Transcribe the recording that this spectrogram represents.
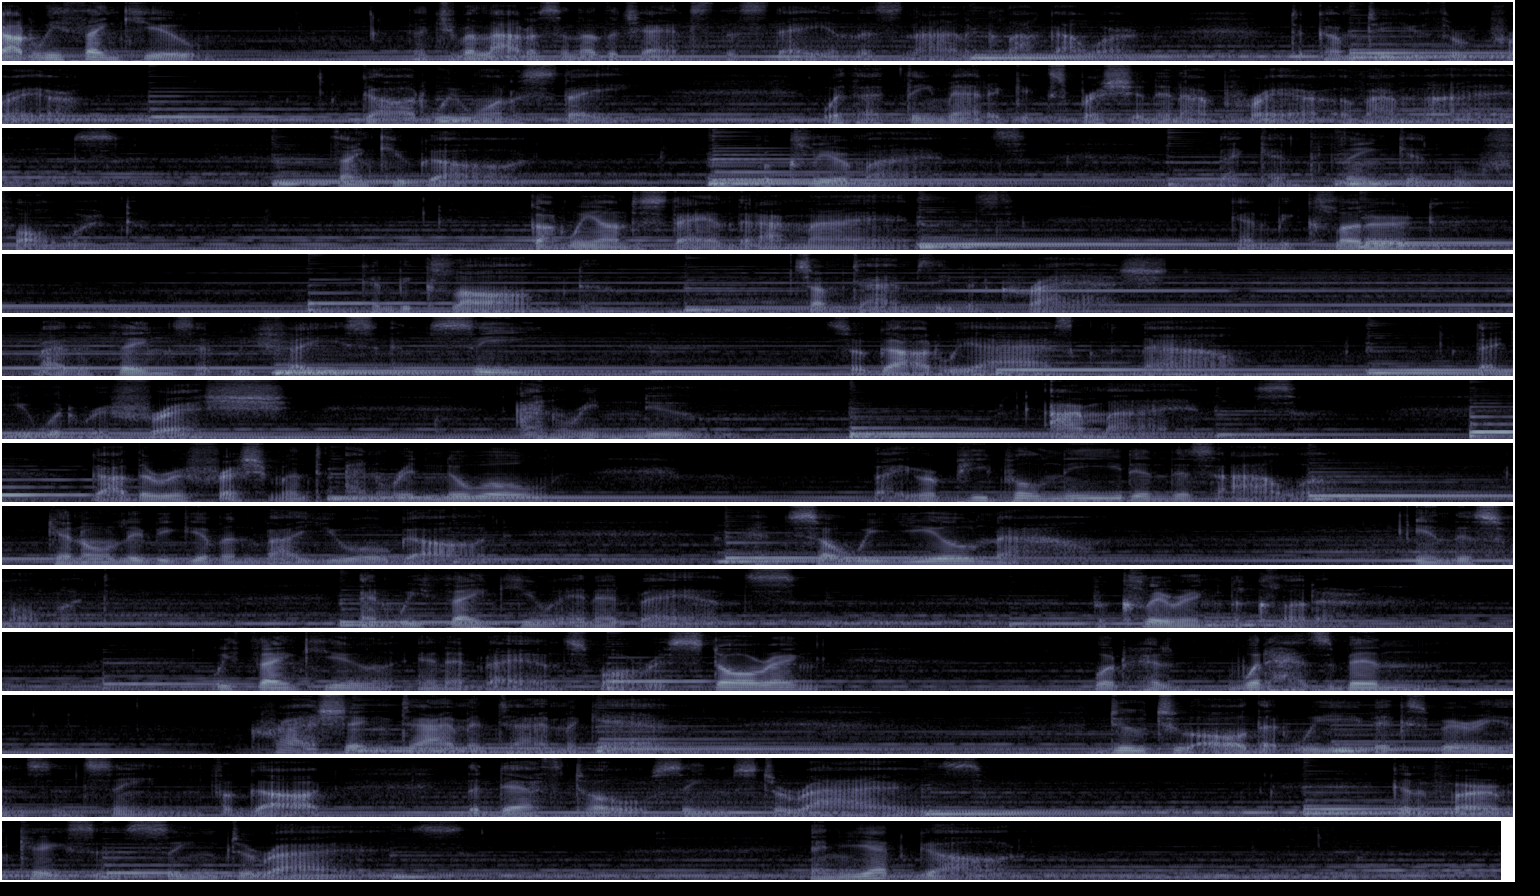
God, we thank you that you've allowed us another chance this day in this nine o'clock hour to come to you through prayer. God, we want to stay with that thematic expression in our prayer of our minds. Thank you, God, for clear minds that can think and move forward. God, we understand that our minds can be cluttered, can be clogged, sometimes even crashed by the things that we face and see. So, God, we ask now that you would refresh and renew our minds. God, the refreshment and renewal that your people need in this hour can only be given by you, O God. And so we yield now in this moment. And we thank you in advance for clearing the clutter. We thank you in advance for restoring what has, what has been crashing time and time again due to all that we've experienced and seen. For God, the death toll seems to rise. Confirmed cases seem to rise. And yet, God,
